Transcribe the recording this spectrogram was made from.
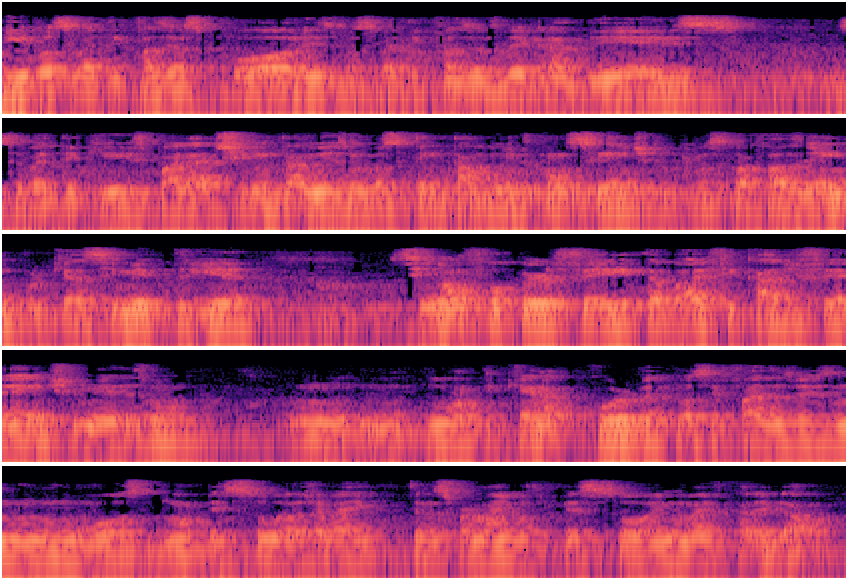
e você vai ter que fazer as cores, você vai ter que fazer os degradês, você vai ter que espalhar tinta mesmo, você tem que estar muito consciente do que você está fazendo, porque a simetria, se não for perfeita, vai ficar diferente mesmo. Um, uma pequena curva que você faz às vezes no, no, rosto de uma pessoa, ela já vai transformar em outra pessoa e não vai ficar legal.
